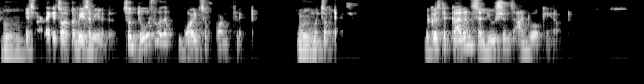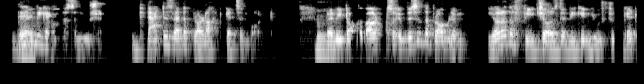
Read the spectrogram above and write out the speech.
Hmm. It's not like it's always available. So those were the points of conflict, hmm. moments of tension. Because the current solutions aren't working out. Then right. we get to the solution. that is where the product gets involved. Hmm. Where we talk about, so if this is the problem, here are the features that we can use to get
